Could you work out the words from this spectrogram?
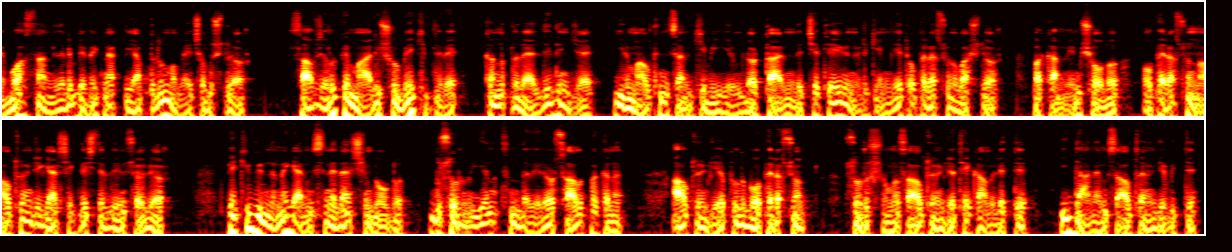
ve bu hastanelere bebek nakli yaptırılmamaya çalışılıyor. Savcılık ve mali şube ekipleri kanıtları elde edince 26 Nisan 2024 tarihinde çeteye yönelik emniyet operasyonu başlıyor. Bakan Memişoğlu operasyonun 6 önce gerçekleştirdiğini söylüyor. Peki gündeme gelmesi neden şimdi oldu? Bu sorunun yanıtını da veriyor Sağlık Bakanı. 6 önce yapıldı bu operasyon. Soruşturması 6 önce tekamül etti. İddianamesi 6 ay önce bitti.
